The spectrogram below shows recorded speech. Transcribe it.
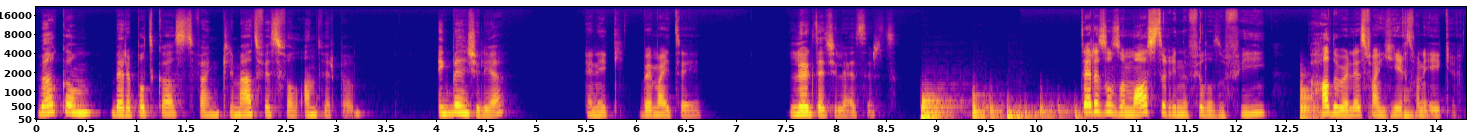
Welkom bij de podcast van Klimaatfestival Antwerpen. Ik ben Julia. En ik ben Maite. Leuk dat je luistert. Tijdens onze master in de filosofie hadden we les van Geert van Ekert.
